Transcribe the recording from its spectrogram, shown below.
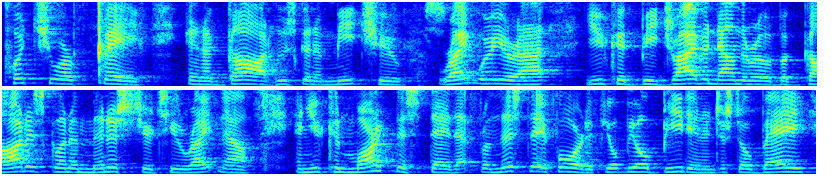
put your faith in a God who's going to meet you right where you're at. You could be driving down the road, but God is going to minister to you right now. And you can mark this day that from this day forward, if you'll be obedient and just obey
